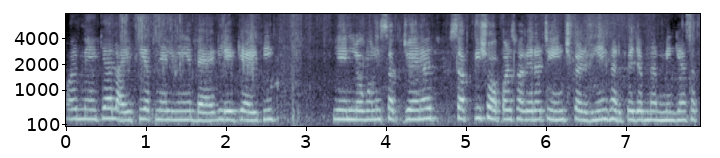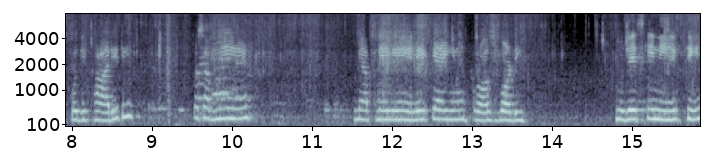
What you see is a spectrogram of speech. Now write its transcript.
और मैं क्या लाई थी अपने लिए बैग लेके आई थी। ये इन लोगों ने सब जो है ना, सबकी शॉपर्स वगैरह चेंज कर दिए घर पे, जब मम्मी क्या सबको दिखा रही थी। तो सबने ये, मैं अपने लिए लेके आई हूँ क्रॉस बॉडी मुझे इसकी नीड थी।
